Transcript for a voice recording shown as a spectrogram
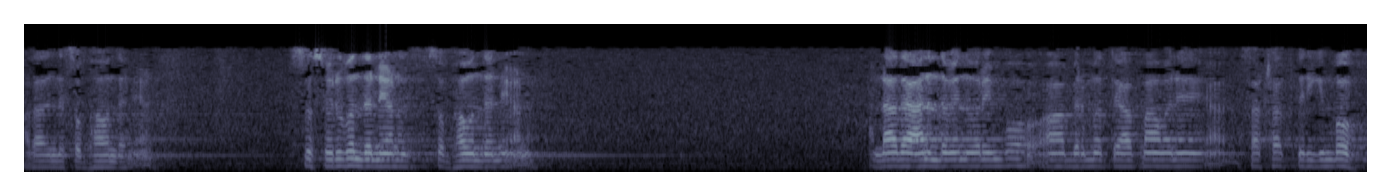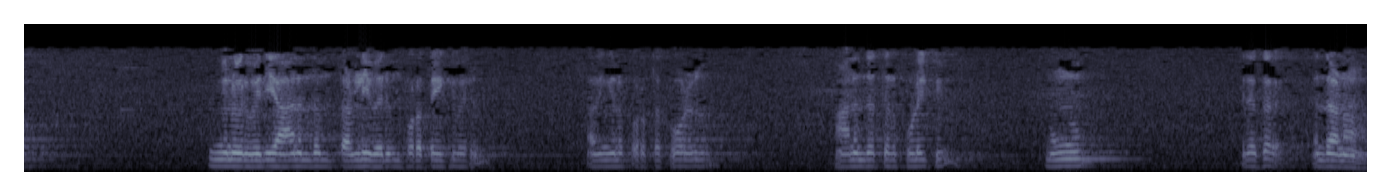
അതതിന്റെ സ്വഭാവം തന്നെയാണ്. സ്വസ്വരൂപം തന്നെയാണ് സ്വഭാവം തന്നെയാണ്. അല്ലാതെ ആനന്ദം എന്ന് പറയുമ്പോൾ ആ ബ്രഹ്മത്തെ ആത്മാവനെ സാക്ഷാത്കരിക്കുമ്പോൾ ഇങ്ങനെ ഒരു വലിയ ആനന്ദം തള്ളി വരും പുറത്തേക്ക് വരും. അതിങ്ങനെ പുറത്തൊക്കെ ഒഴുകും ആനന്ദത്തിൽ കുളിക്കും. മുങ്ങും. ഇതൊക്കെ എന്താണ്?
